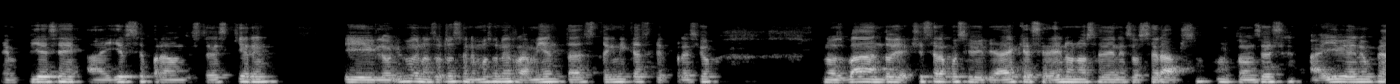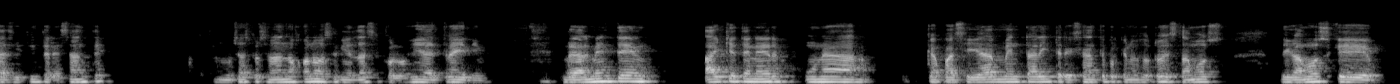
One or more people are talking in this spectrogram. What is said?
empiece a irse para donde ustedes quieren. Y lo único que nosotros tenemos son herramientas técnicas que el precio nos va dando y existe la posibilidad de que se den o no se den esos setups. Entonces, ahí viene un pedacito interesante muchas personas no conocen y es la psicología del trading. Realmente hay que tener una capacidad mental interesante porque nosotros estamos, digamos que,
